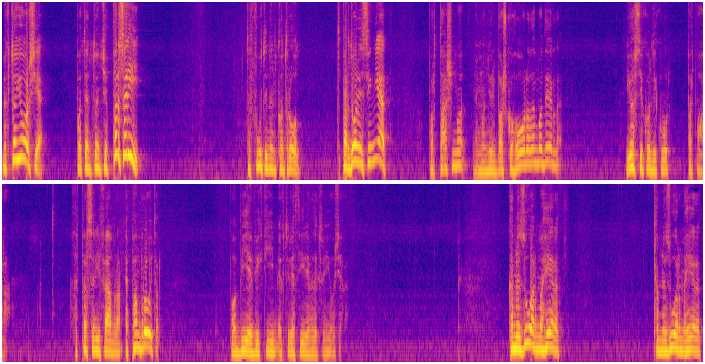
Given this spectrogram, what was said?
me këto joshje, po tentojnë që përsëri, të futin nën kontroll, të përdorin si mjet, por tashmë në mënyrë bashkëkohore dhe moderne. Jo sikur dikur përpara. Dhe përsëri femra e pambrojtur, po bie viktimë e këtyre thirjeve dhe këtyre joshjeve. Kam lezuar më herët, kam lezuar më herët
